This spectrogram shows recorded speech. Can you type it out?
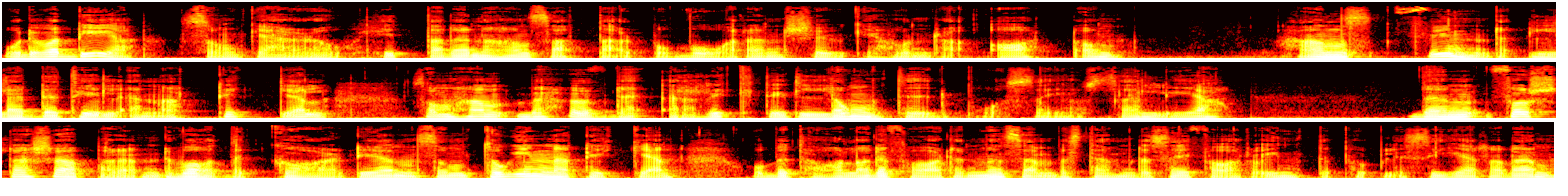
Och det var det som Garrow hittade när han satt där på våren 2018. Hans fynd ledde till en artikel som han behövde riktigt lång tid på sig att sälja. Den första köparen det var The Guardian som tog in artikeln och betalade för den men sen bestämde sig för att inte publicera den.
